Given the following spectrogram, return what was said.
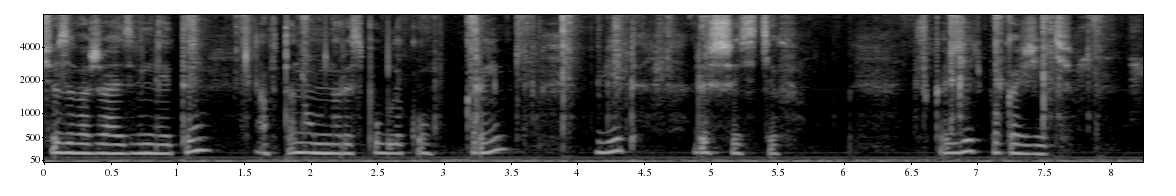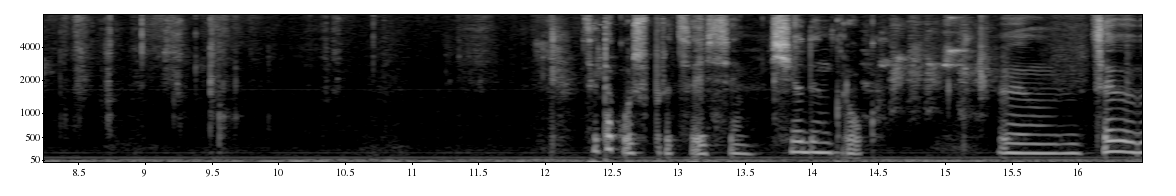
Що заважає звільнити Автономну Республіку Крим від решистів. Скажіть, покажіть. Це також в процесі. Ще один крок. Е, Це,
